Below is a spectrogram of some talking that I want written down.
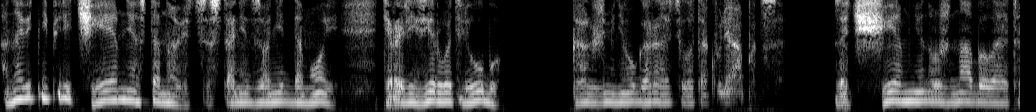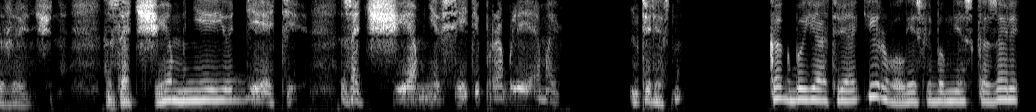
Она ведь ни перед чем не остановится, станет звонить домой, терроризировать Любу. Как же меня угораздило так вляпаться? Зачем мне нужна была эта женщина? Зачем мне ее дети? Зачем мне все эти проблемы? Интересно, как бы я отреагировал, если бы мне сказали,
